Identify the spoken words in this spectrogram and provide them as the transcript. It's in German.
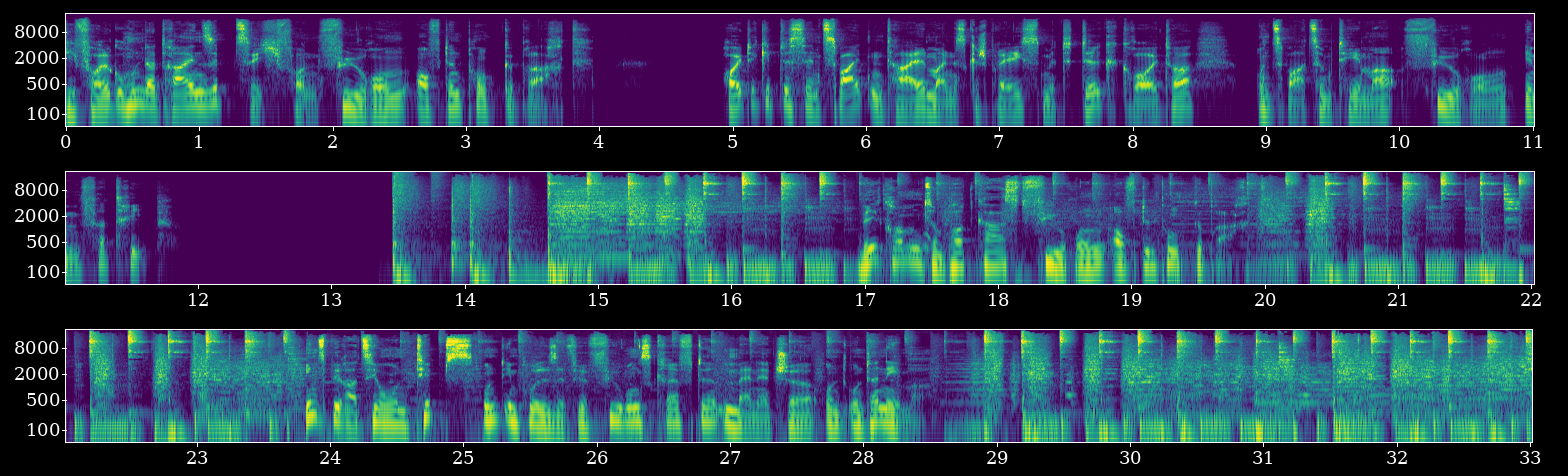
Die Folge 173 von Führung auf den Punkt gebracht. Heute gibt es den zweiten Teil meines Gesprächs mit Dirk Kräuter und zwar zum Thema Führung im Vertrieb. Willkommen zum Podcast Führung auf den Punkt gebracht. Inspiration, Tipps und Impulse für Führungskräfte, Manager und Unternehmer.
